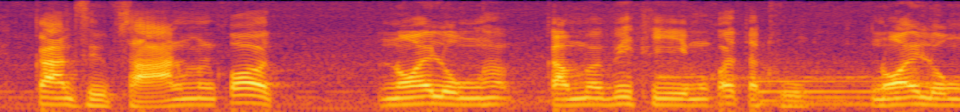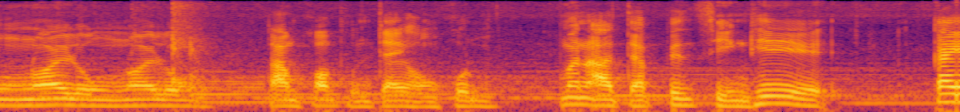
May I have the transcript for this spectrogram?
ๆ การสืบสารมันก็น้อยลงครับ กรรมวิธีมันก็จะถูกน้อยลง น้อยลง น้อยลง ตามความสนใจของคน มันอาจจะเป็นสิ่งที่ใกล้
